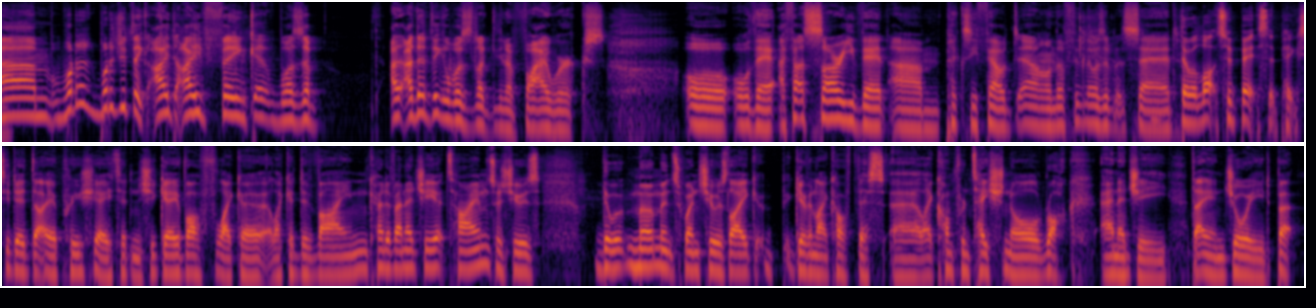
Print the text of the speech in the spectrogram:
Um, what did what did you think? I I think it was a. I, I don't think it was like you know fireworks, or or that. I felt sorry that um Pixie fell down. I think that was a bit sad. There were lots of bits that Pixie did that I appreciated, and she gave off like a like a divine kind of energy at times. And she was there were moments when she was like giving like off this uh, like confrontational rock energy that I enjoyed, but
